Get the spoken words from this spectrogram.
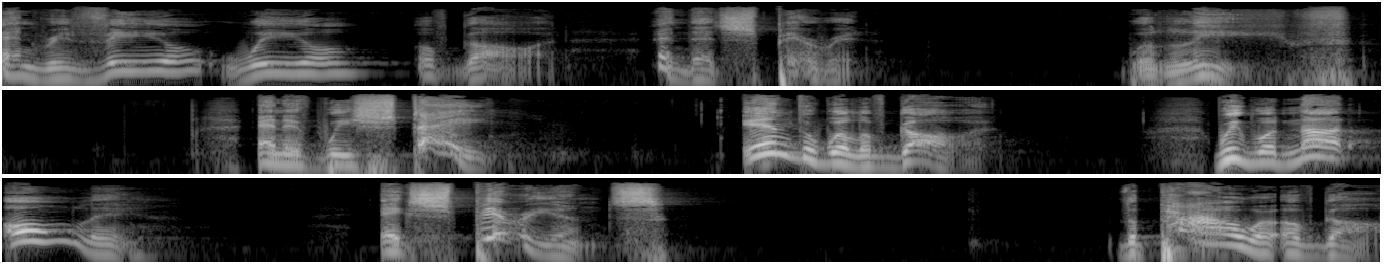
and reveal will of God. And that spirit will leave. And if we stay in the will of God, we will not only experience the power of God,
